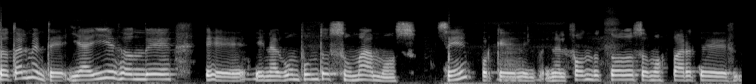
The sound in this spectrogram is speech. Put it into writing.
Totalmente, y ahí es donde eh, en algún punto sumamos, ¿sí? Porque en el, fondo todos somos parte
